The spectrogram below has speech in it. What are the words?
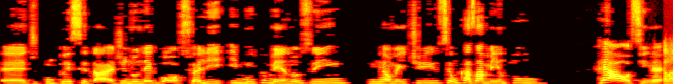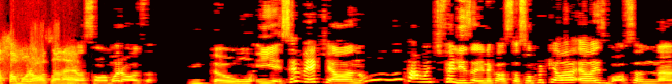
é, de cumplicidade no negócio ali, e muito menos em, em realmente ser um casamento real, assim, né? Relação amorosa, né? Relação amorosa. Então, e você vê que ela não tá muito feliz aí naquela situação porque ela, ela esboça na,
